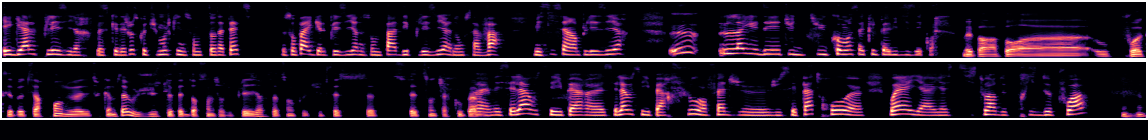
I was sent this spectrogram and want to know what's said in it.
égale plaisir. Parce que des choses que tu manges qui ne sont dans ta tête ne sont pas égal plaisir, ne sont pas des plaisirs, et donc ça va. Mais si c'est un plaisir, euh, là, il y a des, tu, tu commences à culpabiliser, quoi. Mais par rapport à, au poids que ça peut te faire prendre, ou des trucs comme ça, ou juste le fait de ressentir du plaisir, ça te, sent, que tu te fais, ça te fait te sentir coupable? Ouais, mais c'est là où c'est hyper, euh, c'est là où c'est hyper flou en fait. Je, je sais pas trop. ouais, il y a, il y a cette histoire de prise de poids Mhm.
